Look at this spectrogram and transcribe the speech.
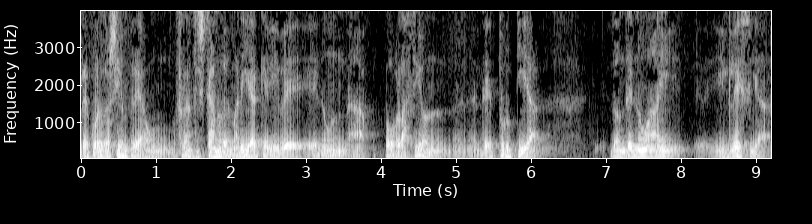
recuerdo siempre a un franciscano de María que vive en una población de Turquía donde no hay iglesia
